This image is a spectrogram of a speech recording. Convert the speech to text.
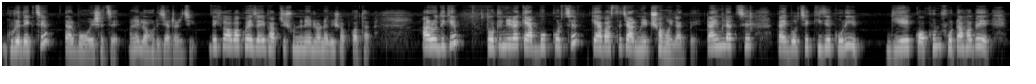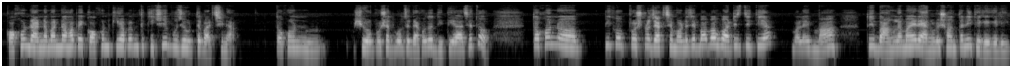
ঘুরে দেখছে, তার বউ এসেছে মানে লহরি চ্যাটার্জি। দেখে অবাক হয়ে যায়, ভাবছে শুনে নিল নাকি সব কথা। আর ওদিকে তটিনীরা ক্যাব বুক করছে, ক্যাব আসতে চার মিনিট সময় লাগবে। টাইম লাগছে, তাই বলছে, কি যে করি গিয়ে কখন ফোটা হবে, কখন রান্নাবান্না হবে, কখন কী হবে আমি তো কিছুই বুঝে উঠতে পারছি না। তখন শিবপ্রসাদ বলছে, দেখো তো, দ্বিতীয়া আছে তো? তখন পিকো প্রশ্ন যাচ্ছে মনে, যে, বাবা হোয়াট ইজ দ্বিতীয়া? বলে, মা, তুই বাংলা মায়ের অ্যাংলো সন্তানই থেকে গেলি।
